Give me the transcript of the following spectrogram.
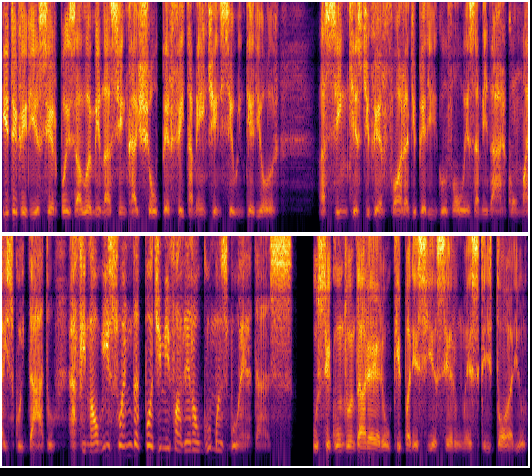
E deveria ser, pois a lâmina se encaixou perfeitamente em seu interior. Assim que estiver fora de perigo, vou examinar com mais cuidado. Afinal, isso ainda pode me valer algumas moedas. O segundo andar era o que parecia ser um escritório.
